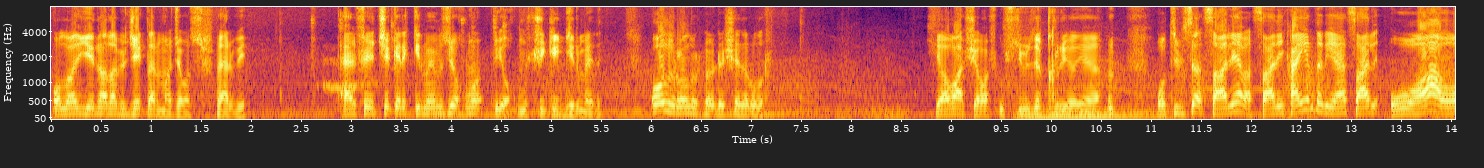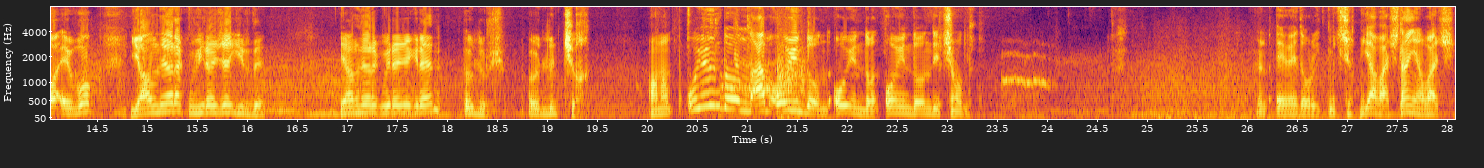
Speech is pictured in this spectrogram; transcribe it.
Onların yerini alabilecekler mi acaba Süper bir? El freni çekerek girmemiz yok mu? Yokmuş çünkü girmedi. Olur olur öyle şeyler olur. Yavaş yavaş üstümüze kırıyor ya. Otobüse Salih'e bak. Salih hayırdır ya? Salih oha oha Evok yanlayarak viraja girdi. Yanlayarak viraja giren ölür. Öldün çık. Anam oyun dondu ama oyun dondu. Oyun dondu. Oyun donduğu için oldu. Eve doğru gitmek istiyorum. Yavaş lan yavaş.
